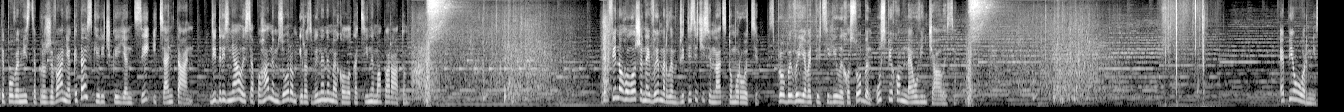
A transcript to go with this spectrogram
Типове місце проживання китайські річки Янцзи і Цяньтань. Відрізнялися поганим зором і розвиненим ехолокаційним апаратом. Дельфін оголошений вимерлим в 2017 році. Спроби виявити вцілілих особин успіхом не увінчалися. Епіорніс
